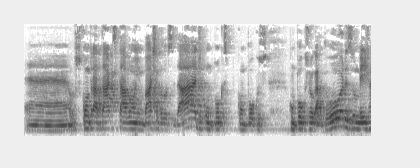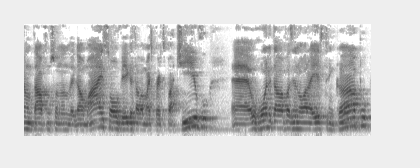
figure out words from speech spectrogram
É, os contra-ataques estavam em baixa velocidade, com, poucas, com, poucos, com poucos jogadores, o meio já não estava funcionando legal mais, só o Veiga estava mais participativo, é, o Rony estava fazendo hora extra em campo,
